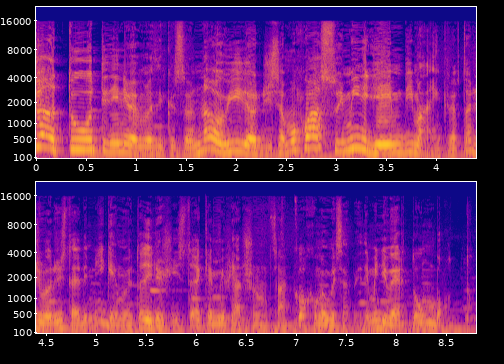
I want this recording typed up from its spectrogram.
Ciao a tutti, Nini, benvenuti in questo nuovo video. Oggi siamo qua sui minigame di Minecraft. Oggi voglio registrare dei minigame, ho detto di regista perché mi piacciono un sacco, come voi sapete, mi diverto un botto.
